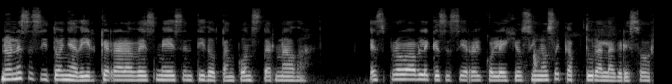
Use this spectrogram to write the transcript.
No necesito añadir que rara vez me he sentido tan consternada. Es probable que se cierre el colegio si no se captura al agresor.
